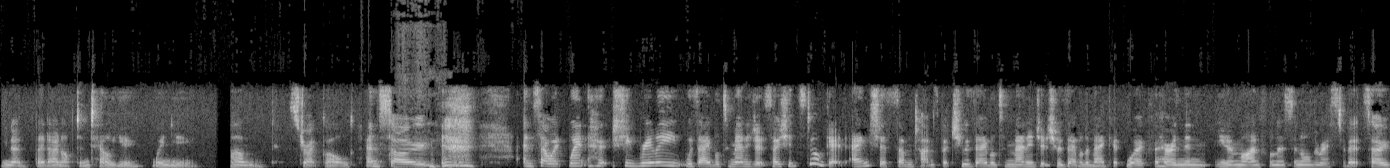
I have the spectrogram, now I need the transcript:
you know, they don't often tell you when you um, strike gold. And so, and so it went. Her, she really was able to manage it. So she'd still get anxious sometimes, but she was able to manage it. She was able to make it work for her, and then you know mindfulness and all the rest of it. So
